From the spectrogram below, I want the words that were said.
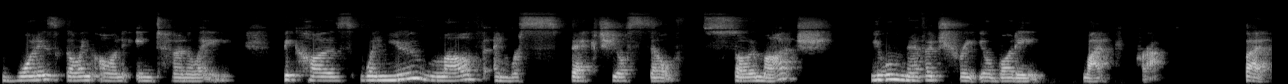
what is going on internally. Because when you love and respect yourself so much, you will never treat your body like crap. But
